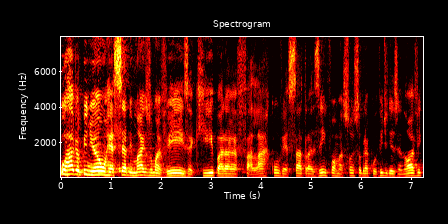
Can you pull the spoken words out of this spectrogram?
O Rádio Opinião recebe mais uma vez aqui para falar, conversar, trazer informações sobre a Covid-19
